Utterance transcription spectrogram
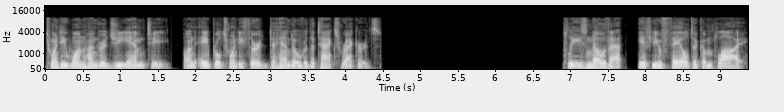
2100 GMT, on April 23 to hand over the tax records. Please know that, if you fail to comply,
